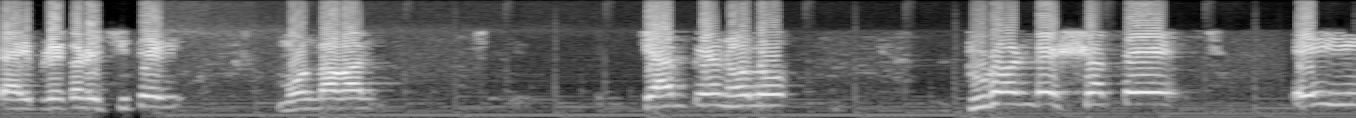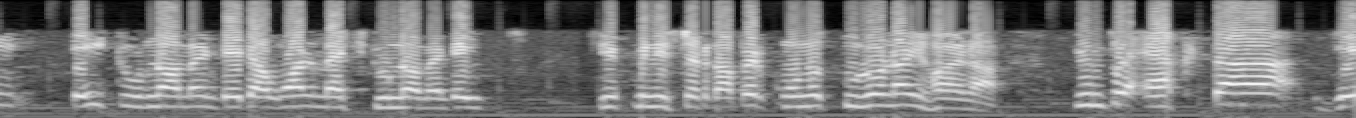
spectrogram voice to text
টাই ব্রেকারে জিতে মোহনবাগান চ্যাম্পিয়ন হলো। ডুরান্ডের সাথে এই এই টুর্নামেন্ট এটা ওয়ান ম্যাচ টুর্নামেন্ট এই চিফ মিনিস্টার কাপের কোনো তুলনাই হয় না। কিন্তু একটা যে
